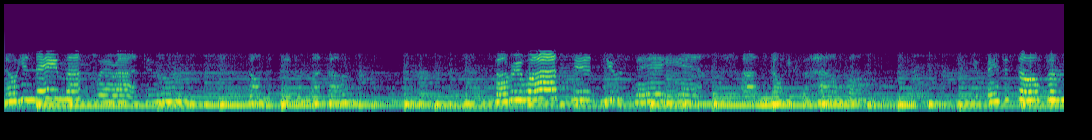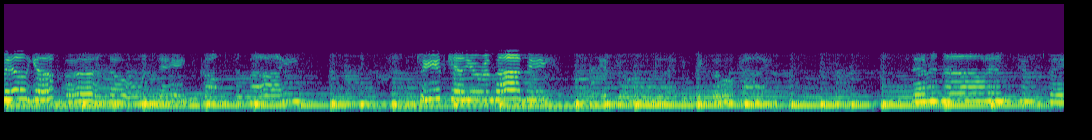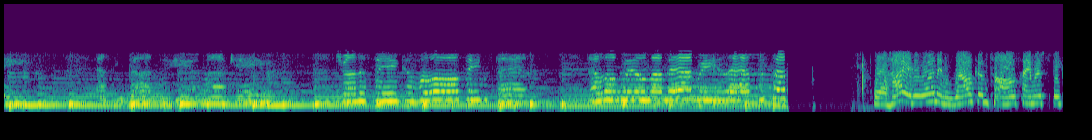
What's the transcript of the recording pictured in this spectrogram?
know your name, I swear I do. It's on the tip of my tongue. Sorry, what did you say?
